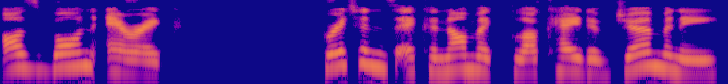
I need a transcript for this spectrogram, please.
Osborne, Eric. Britain's economic blockade of Germany,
